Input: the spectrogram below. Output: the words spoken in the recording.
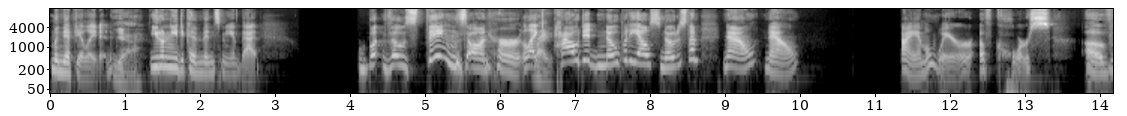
manipulated. Yeah. You don't need to convince me of that. But those things on her, like, Right. how did nobody else notice them? Now, now, I am aware, of course, of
